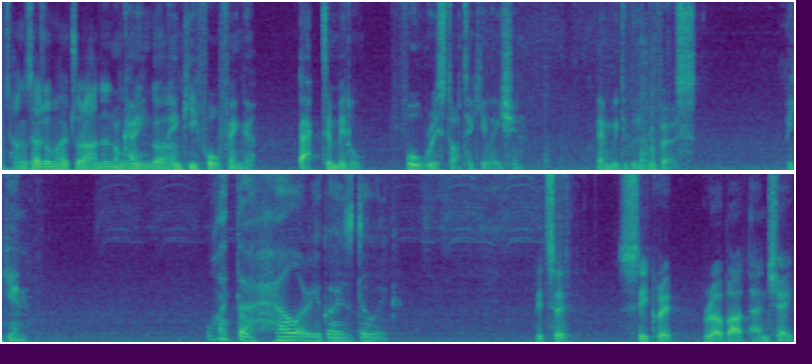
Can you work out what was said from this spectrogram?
장사 좀 할 줄 아는 Okay, 놈인가 pinky forefinger, back to middle, full wrist articulation. Then we do it in reverse. Begin. What the hell are you guys doing? It's a secret robot handshake.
